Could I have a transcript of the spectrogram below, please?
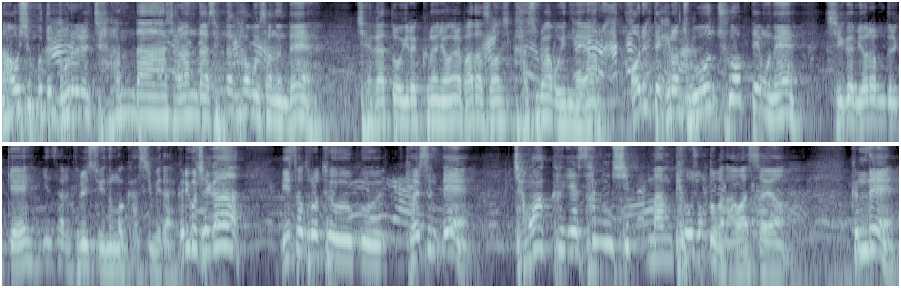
나오신 분들 노래를 잘한다, 잘한다 생각하고 있었는데 제가 또 이렇게 그런 영향을 받아서 가수를 하고 있네요. 어릴 때 그런 좋은 추억 때문에 지금 여러분들께 인사를 드릴 수 있는 것 같습니다. 그리고 제가 미스터 트로트 그 결승 때 정확하게 30만 표 정도가 나왔어요. 근데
